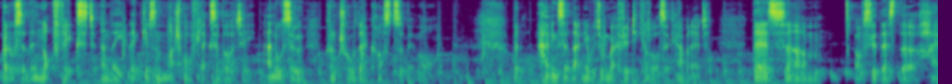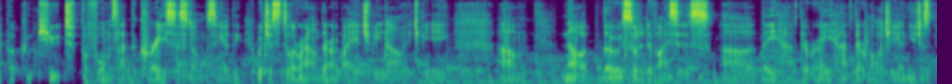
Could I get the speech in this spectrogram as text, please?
but also they're not fixed and they, that gives them much more flexibility and also control their costs a bit more. But having said that, you know, we're talking about 50 kilowatts a cabinet. There's um, obviously there's the hyper compute performance like the Cray systems, you know, the, which are still around. They're owned by HP now, HPE. Um, now those sort of devices, uh, they have their they have their technology, and you just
